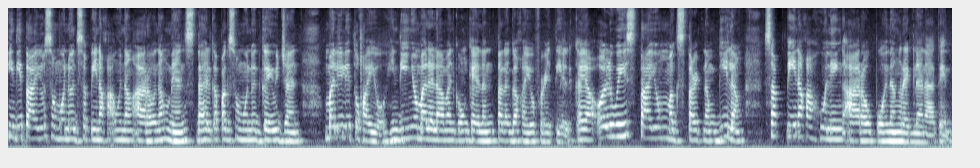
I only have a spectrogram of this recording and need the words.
hindi tayo sumunod sa pinakaunang araw ng mens dahil kapag sumunod kayo dyan, malilito kayo. Hindi nyo malalaman kung kailan talaga kayo fertile. Kaya always tayong mag-start ng bilang sa pinakahuling araw po ng regla natin.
